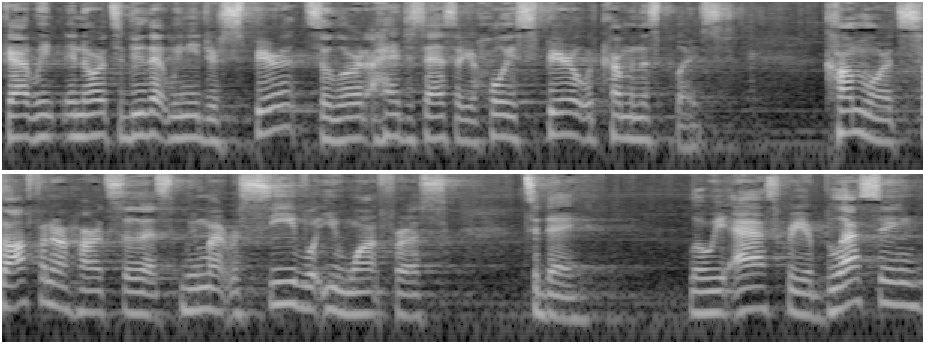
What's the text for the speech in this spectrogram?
God, we, in order to do that, we need your spirit. So, Lord, I just ask that your Holy Spirit would come in this place. Come, Lord, soften our hearts so that we might receive what you want for us today. Lord, we ask for your blessing.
